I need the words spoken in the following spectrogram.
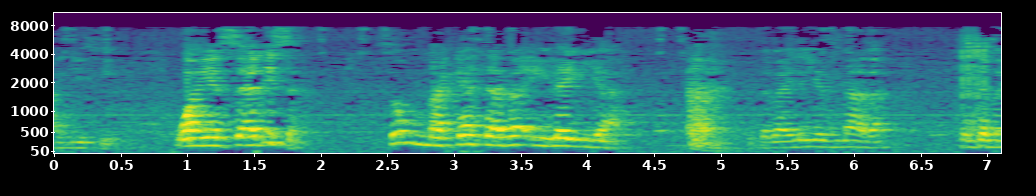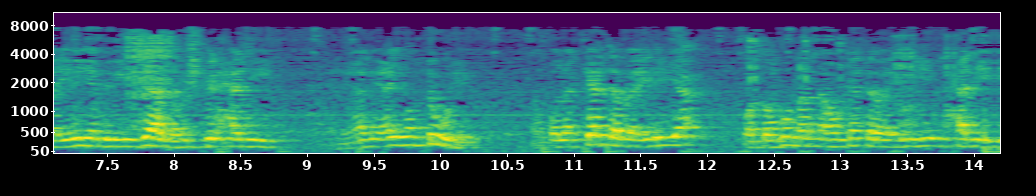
حديثي. وهي السادسة. ثم كتب إلي. إلي بماذا؟ إلي بالإجازة مش بالحديث. يعني هذه أيضا توهم. يقول كتب إلي وتظن أنه كتب إليه الحديث.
